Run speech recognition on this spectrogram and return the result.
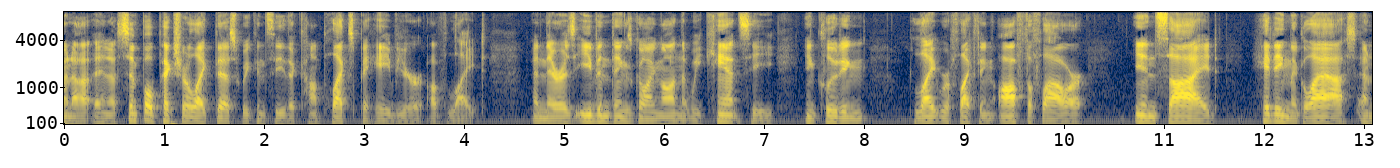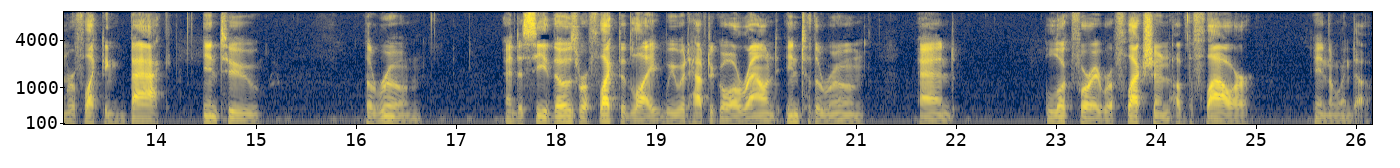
in a, in a simple picture like this, we can see the complex behavior of light. And there is even things going on that we can't see, including light reflecting off the flower inside, hitting the glass and reflecting back into the room. And to see those reflected light, we would have to go around into the room and look for a reflection of the flower in the window.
